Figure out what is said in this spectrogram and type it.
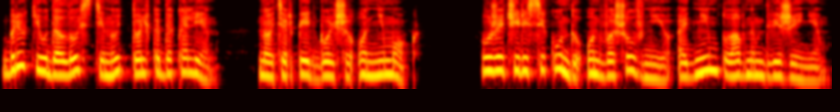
Брюки удалось стянуть только до колен, но терпеть больше он не мог. Уже через секунду он вошел в нее одним плавным движением.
